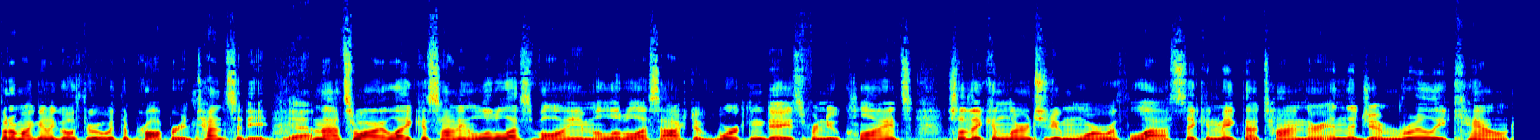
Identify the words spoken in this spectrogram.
but am I going to go through it with the proper intensity? Yeah. And that's why I like assigning a little less volume, a little less active working days for new clients so they can learn to do more with less. They can make that time they're in the gym really count,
